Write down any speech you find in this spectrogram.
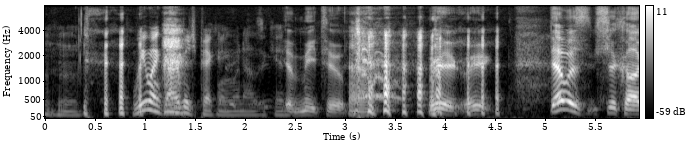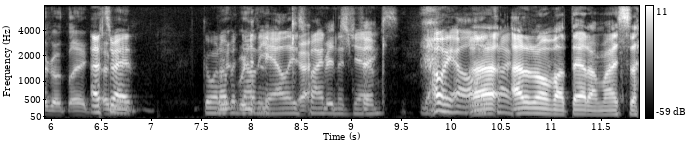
Mm-hmm. we went garbage picking when I was a kid. Yeah, me too. we, we, that was Chicago thing. That's I mean, right. Going up and down the alleys, finding the garbage gems. Oh yeah, all the Uh, time. I don't know about that on my side.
